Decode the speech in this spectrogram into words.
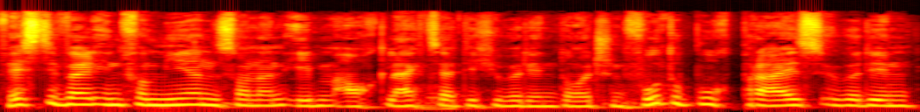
Festival informieren, sondern eben auch gleichzeitig über den Deutschen Fotobuchpreis, über den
